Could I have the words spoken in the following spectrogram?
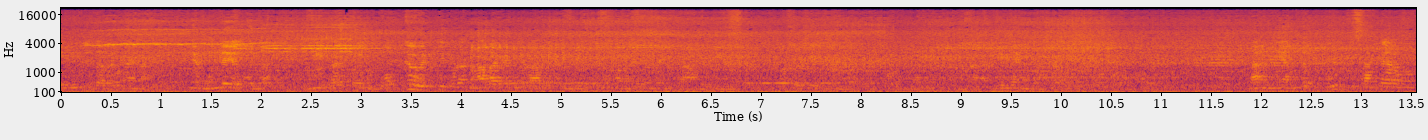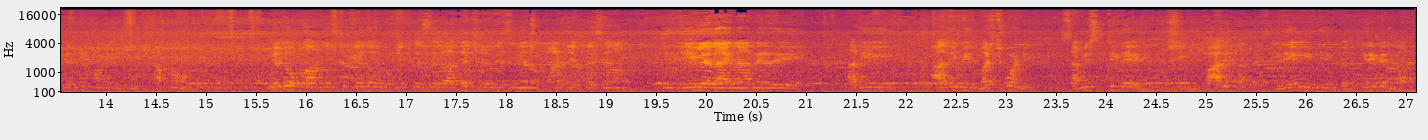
ఏమీ జరగదు ఆయన. నేను ముందే చెప్తున్నా మీ ప్రతి ఒక్క వ్యక్తి కూడా నాలాగే మీరు ఆలోచన చేసి మనం అసోసియేషన్ మీ అందరూ పూర్తి సహకారం ఉంటేనే మనం సఫలం అవుతుంది. ఏదో ఒక దృష్టికి ఏదో ఒకటి చెప్పేసి అధ్యక్షుడు వేసి నేను ఒక మాట చెప్పేసాను ఇది చేయలేదు ఆయన అనేది అది అది మీరు మర్చిపోండి. సమిష్టిదే కృషి బాధ్యత. ఇదేమి ఇది పెద్ద కిరీటం కాదు.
